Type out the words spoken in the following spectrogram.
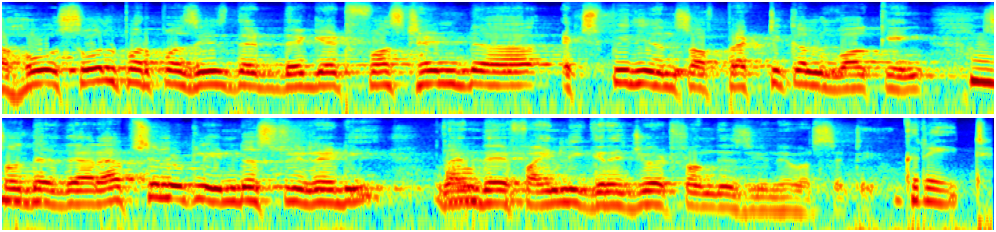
The whole sole purpose is that they get first-hand uh, experience of practical working, mm -hmm. so that they are absolutely industry ready when okay. they finally graduate from this university. Great.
